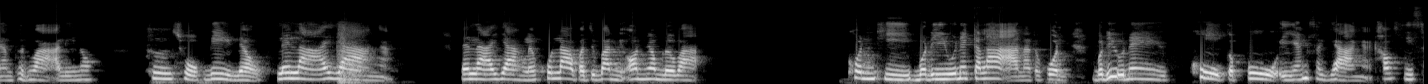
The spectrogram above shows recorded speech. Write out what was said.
นั่นเพิ่นว่าอะลีเนาะคือโชคดีแล้วหลายๆอย่างอะหลายๆอย่างแล้วคนลาวปัจจุบันนี่อ้อนย่อมเลยว่า คนที่บ่ได้ยูในกะลาอะนะทุกคนบ่ได้ยูในคู่กับปู่อีหยังสักอย่างอะเข้าสิฉ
